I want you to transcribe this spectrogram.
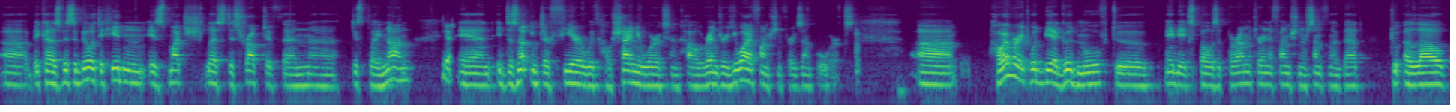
uh, because visibility hidden is much less disruptive than uh, display none. Yeah. And it does not interfere with how Shiny works and how render UI function, for example, works. Uh, however, it would be a good move to maybe expose a parameter in a function or something like that to allow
